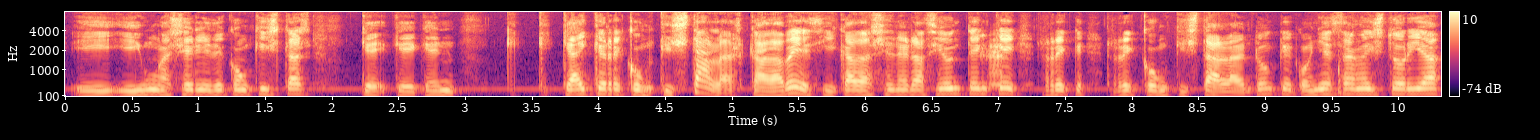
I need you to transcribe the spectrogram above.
e, e unha serie de conquistas que, que, que que, que hai que reconquistalas cada vez e cada xeneración ten que re, reconquistala. Entón que coñezan a historia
